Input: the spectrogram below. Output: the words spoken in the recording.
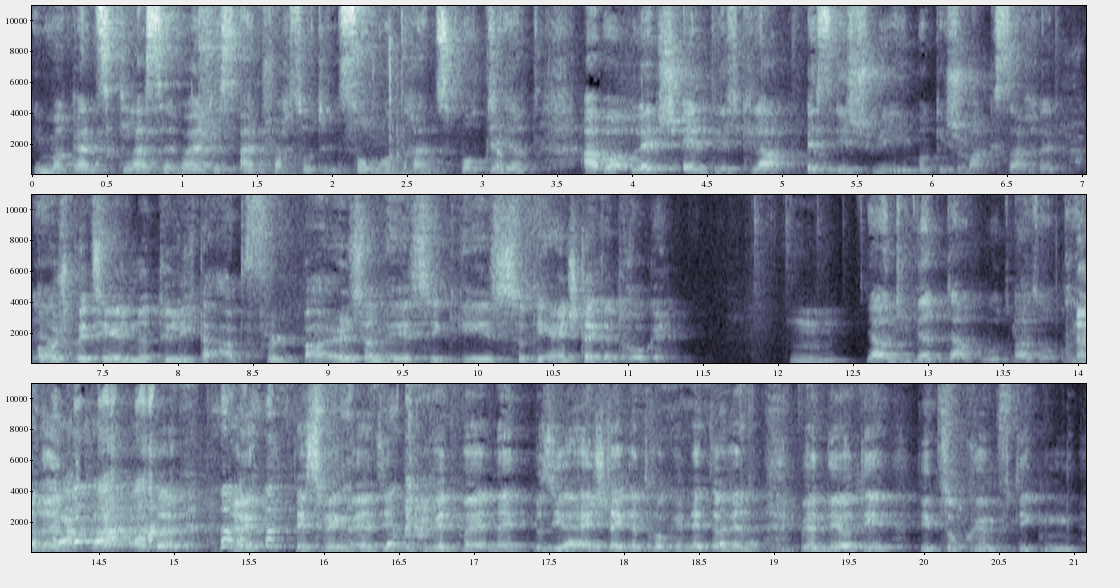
immer ganz klasse, weil das einfach so den Sommer transportiert. Ja. Aber letztendlich, klar, es ist wie immer Geschmackssache. Ja. Aber speziell natürlich der Apfelbalsamessig ist so die Einsteigerdroge. Hm. Ja, und die wirkt auch gut. Also. Nein, nein, klar. nein, deswegen werden sie, wird man, nennt man sie ja Einsteigerdroge, nicht? Da werden, werden ja die, die zukünftigen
